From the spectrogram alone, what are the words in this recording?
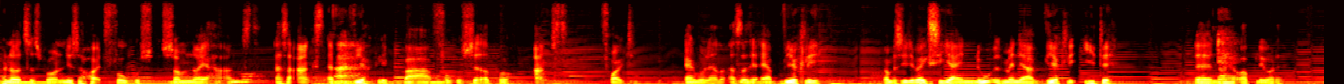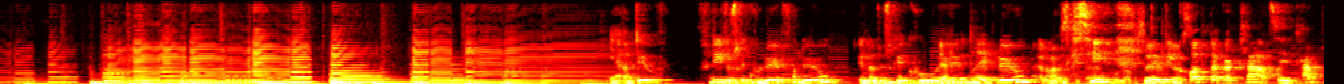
på noget tidspunkt lige så højt fokus, som når jeg har angst. Altså angst er Nej. virkelig bare fokuseret på angst, frygt, alt muligt andet. Altså jeg er virkelig, kan man sige, det vil ikke sige, at jeg er i nuet, men jeg er virkelig i det, øh, når Ja. jeg oplever det. Ja, og det er jo fordi, du skal kunne løbe fra løven, eller du skal kunne Ja. ja. øh, dræbe løven, eller hvad man skal sige. 100%, det er jo din ja. krop, der gør klar til kamp.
